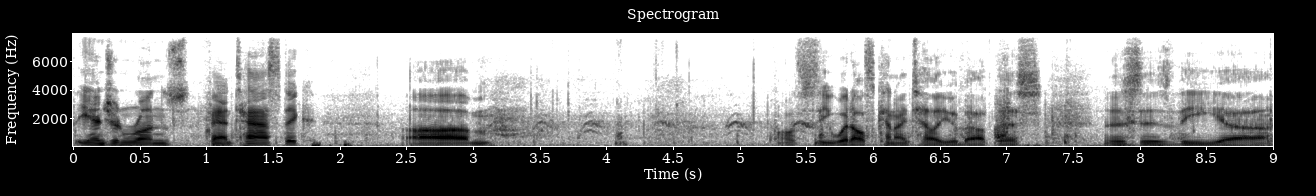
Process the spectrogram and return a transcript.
The engine runs fantastic. Um, let's see, what else can I tell you about this? This is the, uh,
